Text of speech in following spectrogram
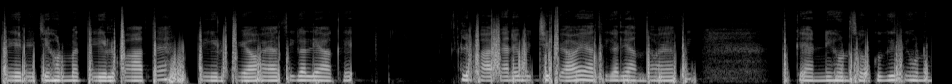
ਤੇ ਇਹਦੇ 'ਚ ਹੁਣ ਮੈਂ ਤੇਲ ਪਾਤਾ ਤੇਲ ਪਿਆ ਹੋਇਆ ਸੀਗਾ, ਲਿਆ ਕੇ ਲਿਫਾਫਿਆਂ ਦੇ ਵਿੱਚ ਹੀ ਪਿਆ ਹੋਇਆ ਸੀਗਾ, ਲਿਆਂਦਾ ਹੋਇਆ ਸੀ। ਅਤੇ ਕੈਨੀ ਹੁਣ ਸੁੱਕ ਗਈ ਸੀ, ਹੁਣ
